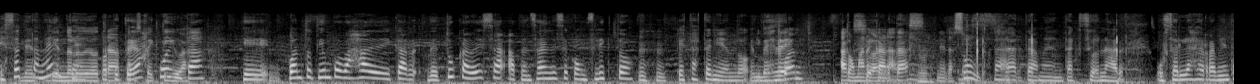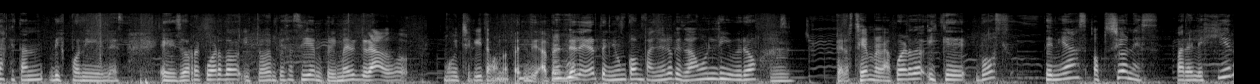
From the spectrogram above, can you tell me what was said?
Exactamente, Viéndolo de otra porque te das perspectiva. cuenta que cuánto tiempo vas a dedicar de tu cabeza a pensar en ese conflicto que estás teniendo. En vez de tomar cartas en el asunto. claro. Exactamente, accionar, usar las herramientas que están disponibles. Eh, yo recuerdo, y todo empieza así, en primer grado, muy chiquita, cuando aprendí, aprendí a leer, tenía un compañero que llevaba un libro, pero siempre me acuerdo, y que vos tenías opciones para elegir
